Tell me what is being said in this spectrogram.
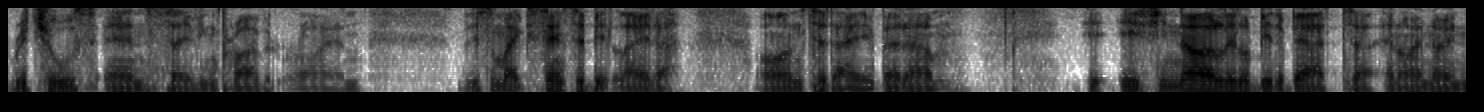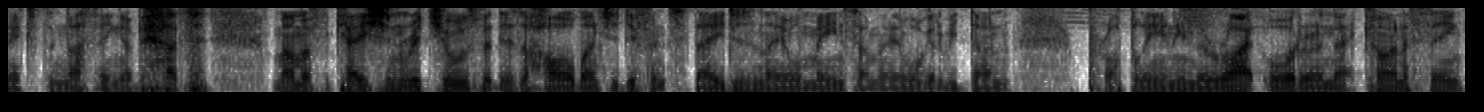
rituals, and Saving Private Ryan. This will make sense a bit later on today, but um, if you know a little bit about, uh, and I know next to nothing about mummification rituals, but there's a whole bunch of different stages and they all mean something. They're all got to be done properly and in the right order and that kind of thing.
